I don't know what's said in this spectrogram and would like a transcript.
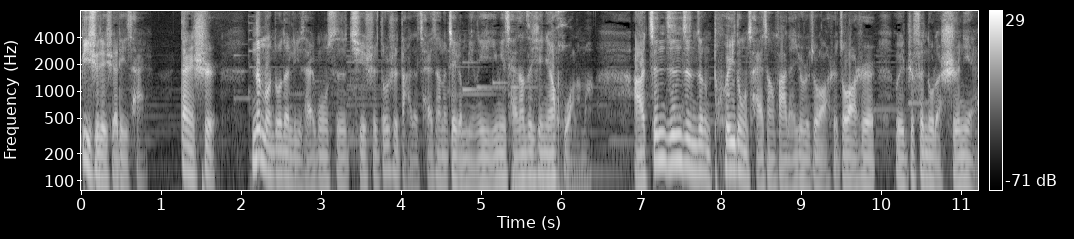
必须得学理财。但是那么多的理财公司其实都是打着财商的这个名义，因为财商这些年火了嘛。而真真正正推动财商发展就是周老师，周老师为之奋斗了十年。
